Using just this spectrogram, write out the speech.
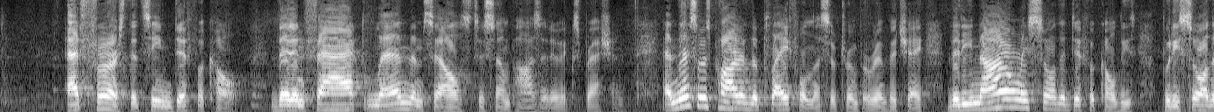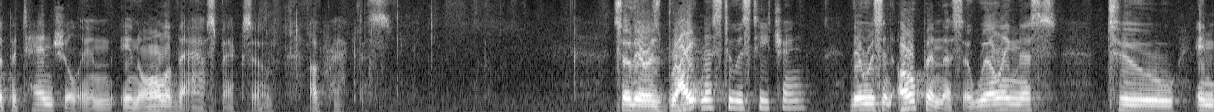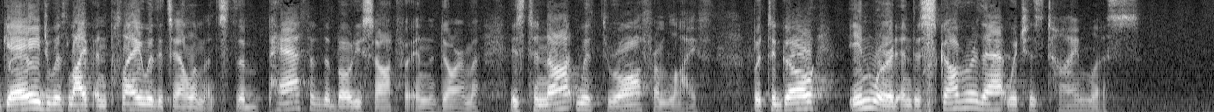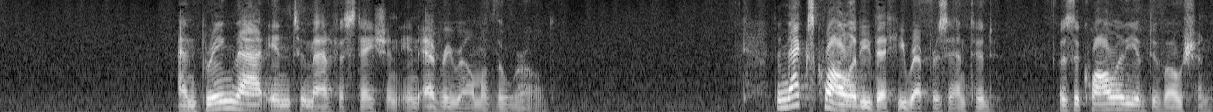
at first, that seem difficult that in fact lend themselves to some positive expression. And this was part of the playfulness of Trungpa Rinpoche, that he not only saw the difficulties, but he saw the potential in, in all of the aspects of, of practice. So there was brightness to his teaching. There was an openness, a willingness to engage with life and play with its elements. The path of the bodhisattva in the Dharma is to not withdraw from life, but to go inward and discover that which is timeless and bring that into manifestation in every realm of the world. The next quality that he represented was the quality of devotion.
